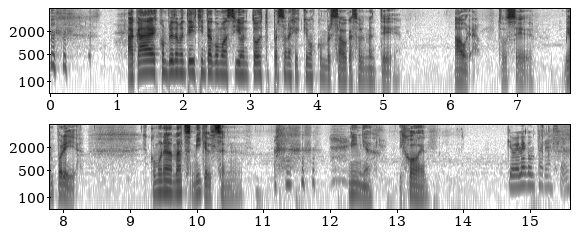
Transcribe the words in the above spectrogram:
acá es completamente distinta como ha sido en todos estos personajes que hemos conversado casualmente ahora. Entonces, bien por ella. Es como una Max Mikkelsen. Niña y joven. Qué buena comparación.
